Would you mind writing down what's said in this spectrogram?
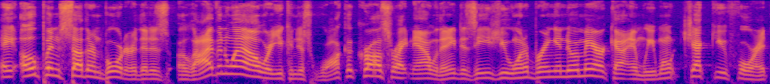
a open southern border that is alive and well, where you can just walk across right now with any disease you want to bring into America, and we won't check you for it.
